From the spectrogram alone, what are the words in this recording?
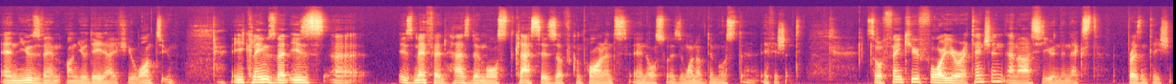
and use them on your data if you want to. He claims that his, uh, his method has the most classes of components and also is one of the most uh, efficient. So thank you for your attention and I'll see you in the next presentation.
